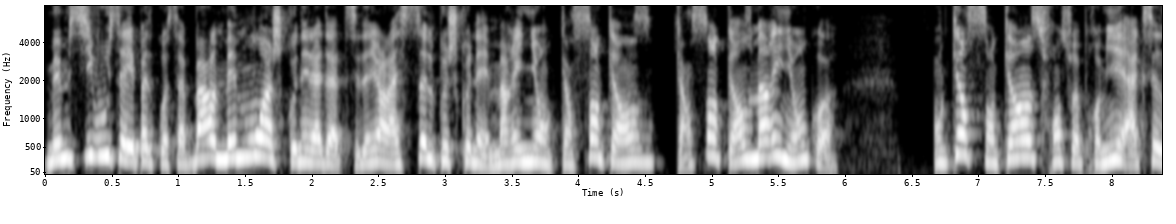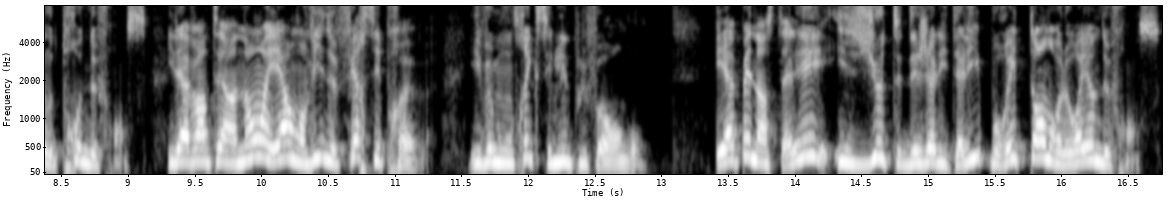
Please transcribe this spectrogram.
Même si vous savez pas de quoi ça parle, même moi je connais la date. C'est d'ailleurs la seule que je connais. Marignan, 1515. 1515, Marignan, quoi. En 1515, François Ier accède au trône de France. Il a 21 ans et a envie de faire ses preuves. Il veut montrer que c'est lui le plus fort, en gros. Et à peine installé, il ziote déjà l'Italie pour étendre le royaume de France.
